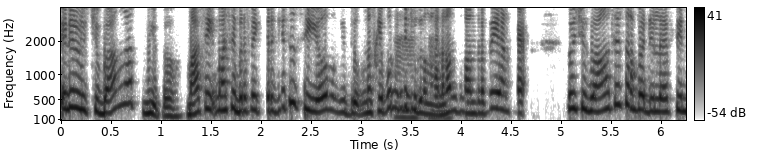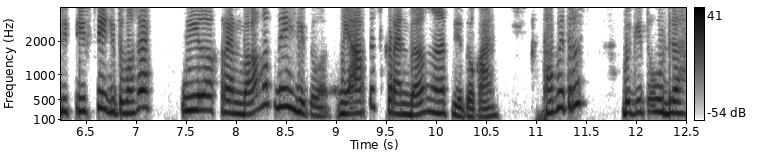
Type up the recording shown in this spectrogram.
ini lucu banget gitu. Masih masih berpikir gitu sih yo gitu. Meskipun gue juga nggak hmm, hmm. nonton tapi yang kayak lucu banget sih sampai di live di TV gitu. Maksudnya gila keren banget nih gitu. Nih artis keren banget gitu kan. Tapi terus begitu udah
